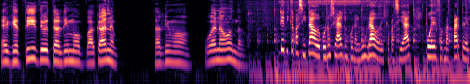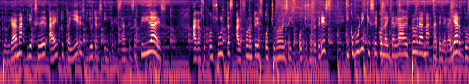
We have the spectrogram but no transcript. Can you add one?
ejercicio, salimos bacanes, salimos buena onda usted es discapacitado o conoce a alguien con algún grado de discapacidad, puede formar parte del programa y acceder a estos talleres y otras interesantes actividades. Haga sus consultas al fono 389-6803 y comuníquese con la encargada del programa, Natalia Gallardo,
